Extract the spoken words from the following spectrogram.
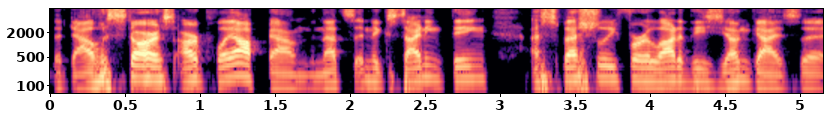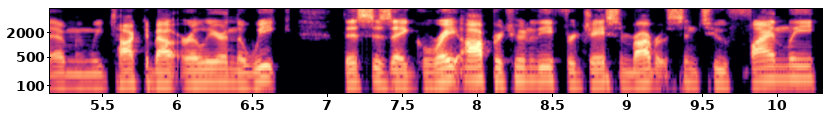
the Dallas Stars are playoff bound, and that's an exciting thing, especially for a lot of these young guys. I mean, we talked about earlier in the week. This is a great opportunity for Jason Robertson to finally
